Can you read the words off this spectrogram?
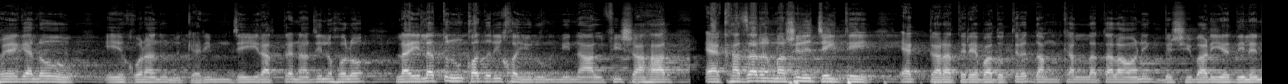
হয়ে গেল, এ কোরআনুল করিম যেই রাত্রে নাজিল হলো, লাইলাতুল কদরি খৈরুম মিন আলফি সাহার এক হাজার মাসের চাইতে একটা রাতের এবাদতের দাম কাল্লা তালা অনেক বেশি বাড়িয়ে দিলেন।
